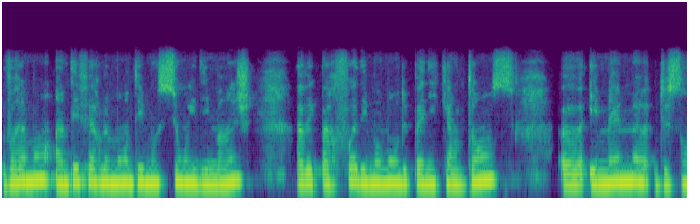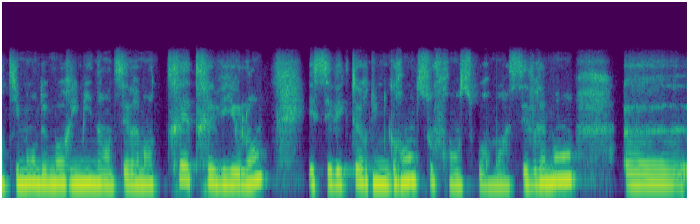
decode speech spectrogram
vraiment un déferlement d'émotions et d'images, avec parfois des moments de panique intense euh, et même de sentiments de mort imminente. C'est vraiment très très violent et c'est vecteur d'une grande souffrance pour moi. C'est vraiment euh,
